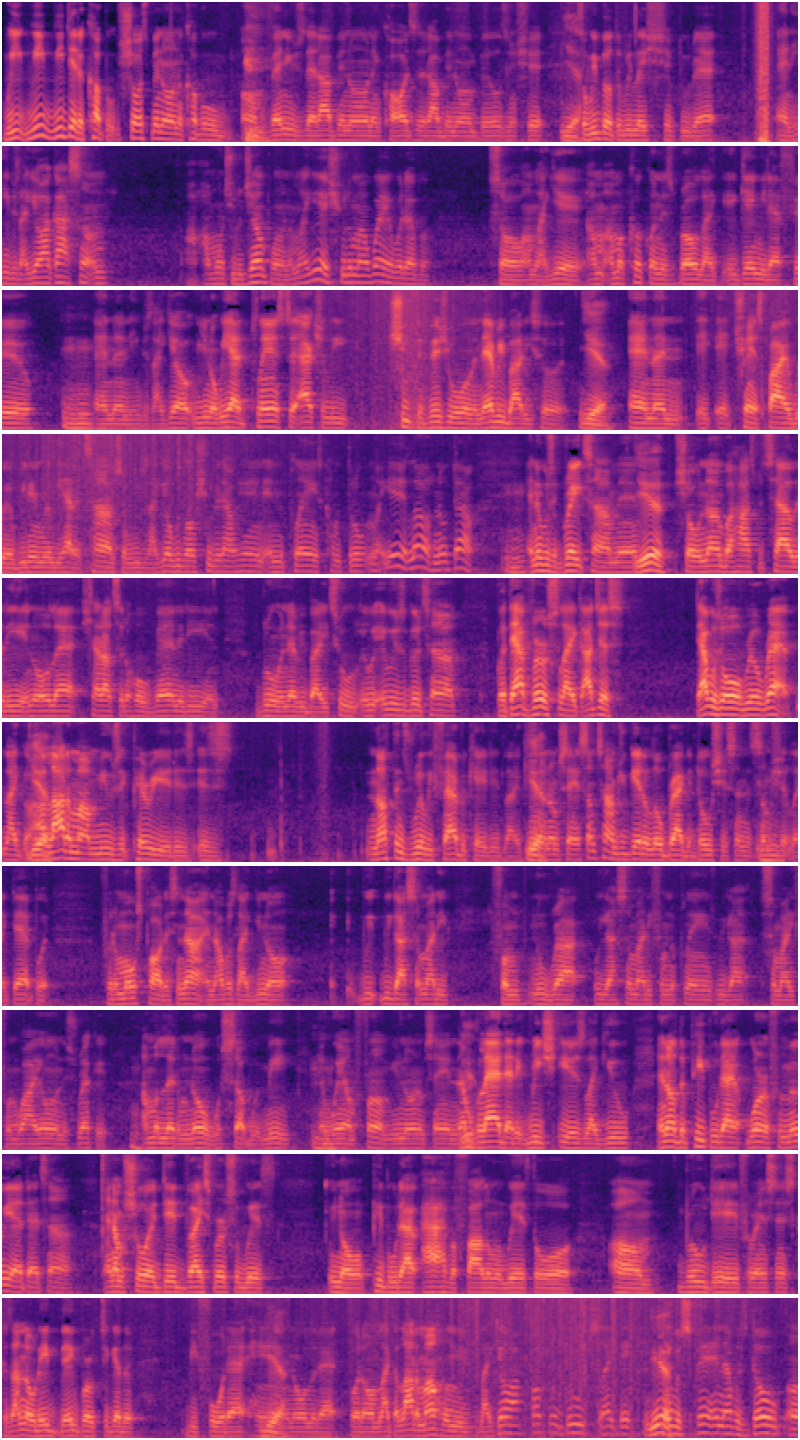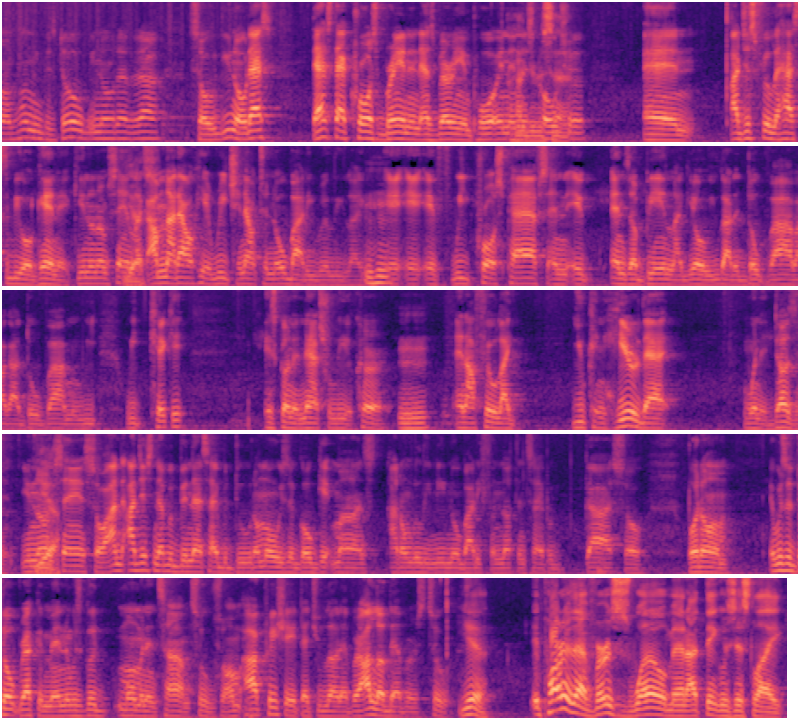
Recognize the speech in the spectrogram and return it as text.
we we we did a couple. Shorts been on a couple um, venues that I've been on and cards that I've been on, bills and shit. Yeah. So we built a relationship through that, and he was like, "Yo, I got something. I, I want you to jump on. I'm like, yeah, shoot it my way or whatever. So I'm like, yeah, I'm, I'm a cook on this, bro. Like it gave me that feel. Mm-hmm. And then he was like, yo, you know, we had plans to actually shoot the visual in everybody's hood. Yeah. And then it, it transpired where we didn't really have the time, so we was like, yo, we gonna shoot it out here and, and the planes come through. I'm like, yeah, love, no doubt. And it was a great time, man. Mm-hmm. Yeah. Showed none but hospitality and all that. Shout out to the whole Vanity and Brew and everybody too. It, it was a good time. But that verse, like, I just, that was all real rap. Like, Yeah. a lot of my music, period, is is nothing's really fabricated. Like, you Yeah. know what I'm saying? Sometimes you get a little braggadocious and some shit like that, but for the most part, it's not. And I was like, you know, we, we got somebody from New Rock, we got somebody from the Plains, we got somebody from YO on this record. I'm gonna let them know what's up with me and where I'm from. You know what I'm saying? And I'm glad that it reached ears like you and other people that weren't familiar at that time. And I'm sure it did vice versa with, you know, people that I have a following with or um, Brew did, for instance, because I know they they worked together before that, him Yeah. and all of that. But um, like a lot of my homies was like, yo, I fuck with Dukes. Like they, Yeah. they was spitting, that was dope. Um, homie was dope, you know, da da da. So you know, that's that's that cross branding that's very important in this 100%. culture, and I just feel it has to be organic. You know what I'm saying? Yes. Like I'm not out here reaching out to nobody really. Like i- if we cross paths and it ends up being like, yo, you got a dope vibe, I got a dope vibe, and we we kick it, it's gonna naturally occur. And I feel like you can hear that when it doesn't. You know what I'm saying? So I, I just never been that type of dude. I'm always a go get mines. I don't really need nobody for nothing type of guy. So, but um, it was a dope record, man. It was a good moment in time too. So I'm, I appreciate that you love that verse. I love that verse too. Yeah. And part of that verse as well, man, I think was just like,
